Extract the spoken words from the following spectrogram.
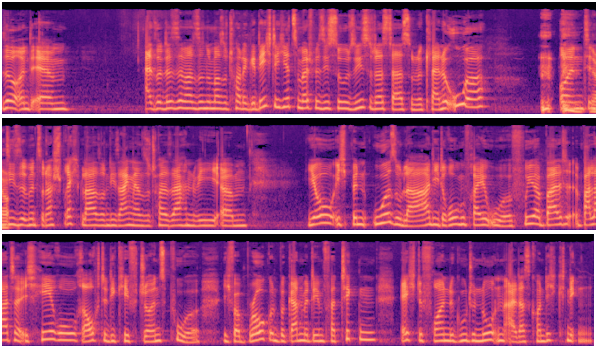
So, und ähm, also das sind immer, so, immer so tolle Gedichte. Hier zum Beispiel siehst du, siehst du das, da ist so eine kleine Uhr und ja. diese mit so einer Sprechblase und die sagen dann so tolle Sachen wie ähm, Yo, ich bin Ursula, die drogenfreie Uhr. Früher ballerte ich Hero, rauchte die Kiff-Joints pur. Ich war broke und begann mit dem Verticken. Echte Freunde, gute Noten, all das konnte ich knicken.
